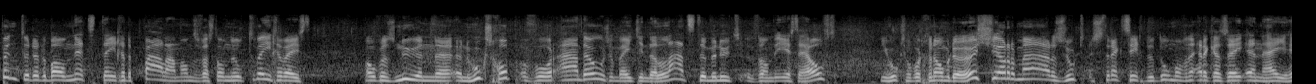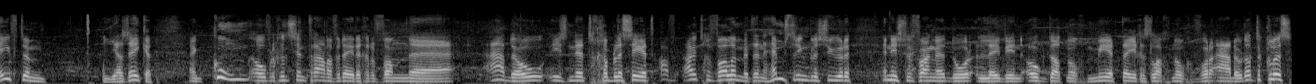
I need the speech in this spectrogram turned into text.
punterde de bal net tegen de paal aan. Anders was het al 0-2 geweest. Overigens nu een, een hoekschop voor ADO. Zo'n beetje in de laatste minuut van de eerste helft. Die hoekschop wordt genomen door Huscher. Maar Zoet strekt zich de doelman van de RKC en hij heeft hem. Jazeker. En Koen, overigens centrale verdediger van uh, ADO is net geblesseerd uitgevallen met een hamstringblessure. En is vervangen door Lewin. Ook dat nog meer tegenslag nog voor ADO. Dat de klus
